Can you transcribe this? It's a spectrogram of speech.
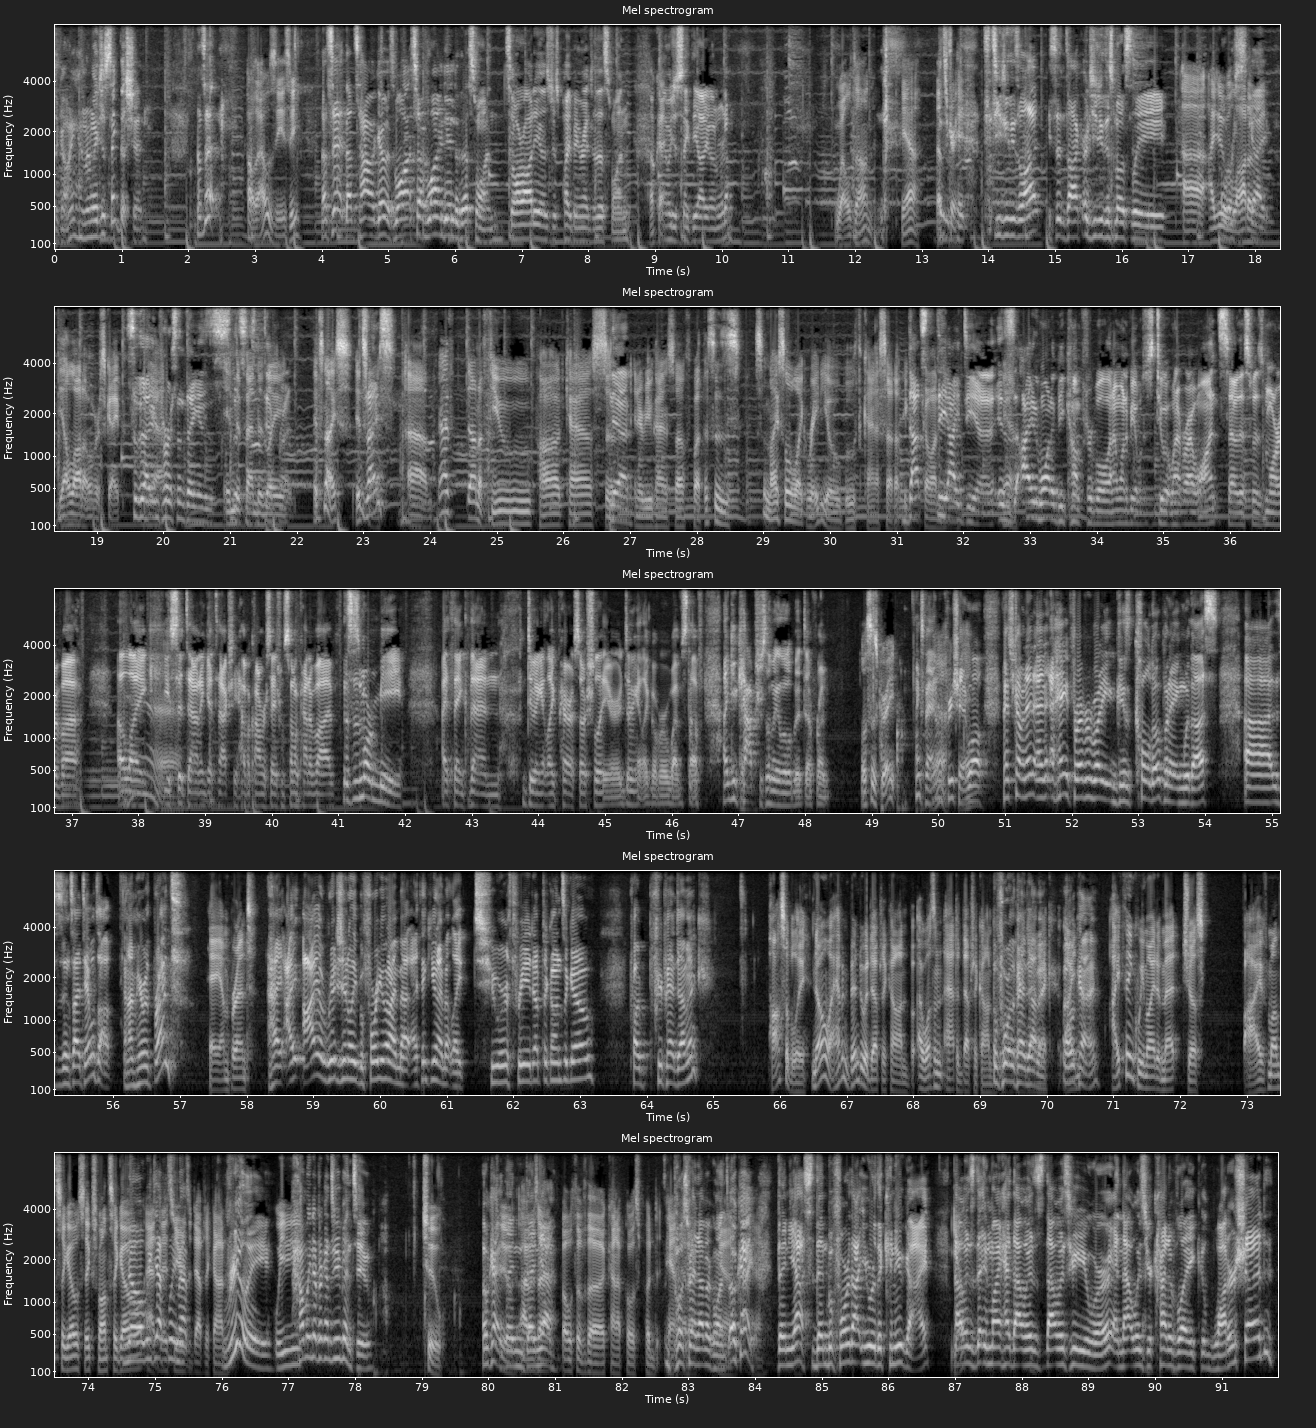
also going, and then we just sync this shit. That's it. Oh, that was easy. That's it. That's how it goes. Well, so I've lined into this one, so our audio is just piping right to this one, Okay. and we just sync the audio and we're done. Well done. Yeah, that's great. Do you do these a lot? You sit and talk, or do you do this mostly? Uh, I do a lot Skype. of yeah, a lot of over Skype. So that Yeah. in-person thing is is Independently. different. It's nice. It's It's nice. Um, I've done a few podcasts and Yeah. interview kind of stuff, but this is it's a nice little like radio booth kind of setup. You That's the idea. Is Yeah. I want to be comfortable and I want to be able to just do it whenever I want. So this was more of a, a like Yeah. you sit down and get to actually have a conversation with someone kind of vibe. This is more me, I think, than doing it like parasocially or doing it like over web stuff. I think you capture something a little bit different. Well, this is great. Thanks, man. Yeah. Appreciate it. Well, thanks for coming in. And uh, hey, for everybody who's cold opening with us, uh, this is Inside Tabletop, and I'm here with Brent. Hey, I'm Brent. Hi, I, I originally, before you and I met, I think you and I met like two or three Adepticons ago, probably pre-pandemic, Possibly. No, I haven't been to Adepticon, but I wasn't at Adepticon before the pandemic. I- Okay. I think we might have met just five months ago, six months ago. No, we at definitely this year's Adepticon. Really? We- How many Adepticons have you been to? Two. Okay, two. then, then yeah. both of the kind of post Post-pandemic ones. Yeah, okay, yeah. then yes. Then before that, you were the canoe guy. That Yep. was the, in my head. That was that was who you were, and that was your kind of like watershed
